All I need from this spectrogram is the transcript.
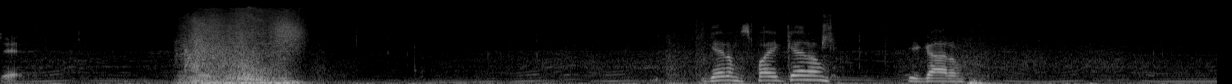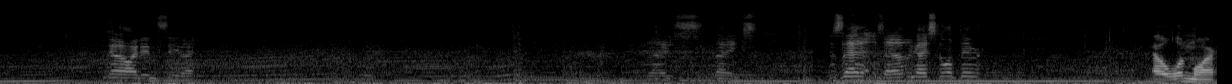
Shit. Get him, Spike, get him. You got him. no, I didn't see that. Nice, thanks. Is that is that other guy still up there? Oh, one more.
